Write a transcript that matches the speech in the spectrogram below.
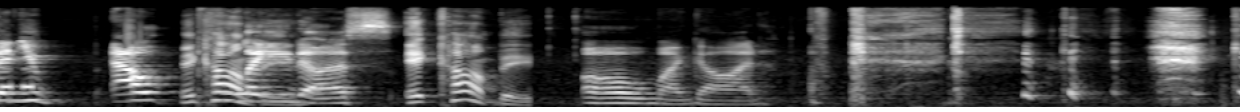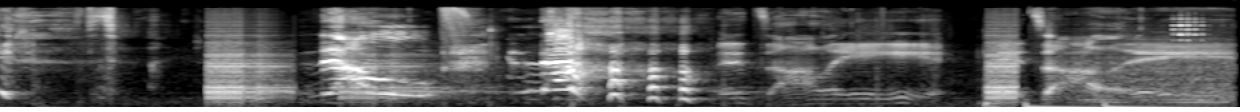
Then you It can't be. outplayed us. It can't be. Oh my god. no! No! It's Ollie. It's Ollie.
